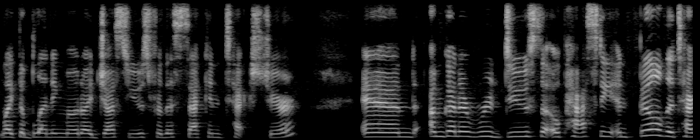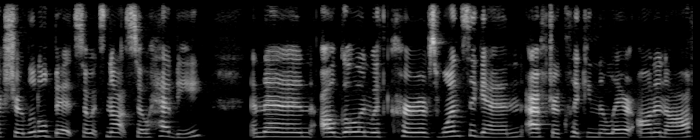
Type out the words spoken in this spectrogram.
like the blending mode I just used for the second texture. And I'm going to reduce the opacity and fill the texture a little bit so it's not so heavy. And then I'll go in with curves once again after clicking the layer on and off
